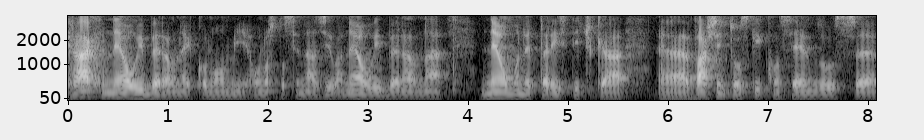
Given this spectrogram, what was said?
krah neoliberalne ekonomije, ono što se naziva neoliberalna, neomonetaristička, e, vašingtonski konsenzus, e, e,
